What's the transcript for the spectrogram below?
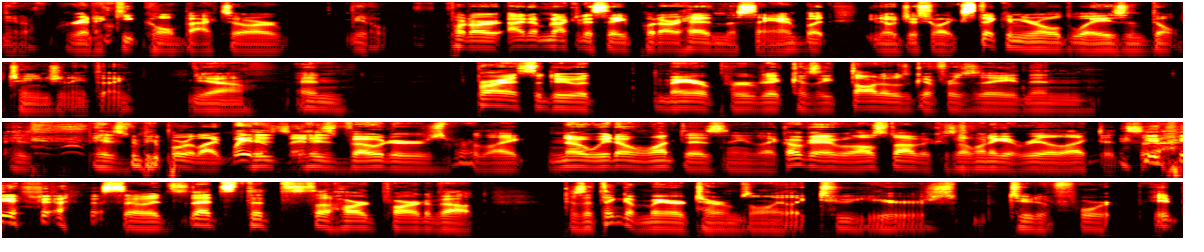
you know we're going to keep going back to our you know put our I'm not going to say put our head in the sand, but you know just like stick in your old ways and don't change anything. yeah, and it probably has to do with the mayor approved it because he thought it was good for the city. And then his his People were like, wait his, a his voters were like, "No, we don't want this," and he's like, "Okay, well, I'll stop it because I want to get reelected." So, yeah. so it's that's that's the hard part about because I think a mayor term's only like two years, two to four. It,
